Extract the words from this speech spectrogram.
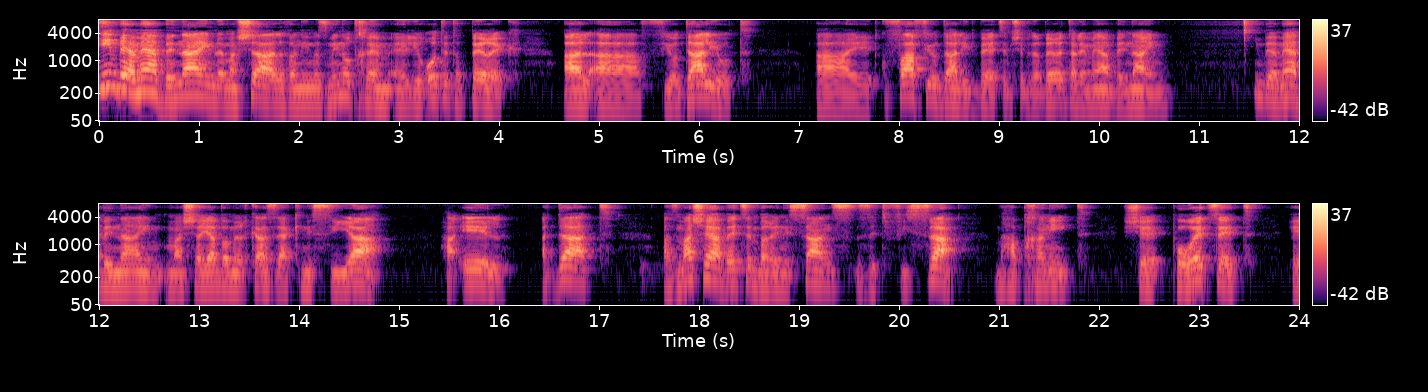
אם בימי הביניים למשל, ואני מזמין אתכם אה, לראות את הפרק על הפיודליות, התקופה הפיודלית בעצם, שמדברת על ימי הביניים, אם בימי הביניים מה שהיה במרכז זה הכנסייה, האל, הדת, אז מה שהיה בעצם ברנסאנס זה תפיסה מהפכנית שפורצת אה,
